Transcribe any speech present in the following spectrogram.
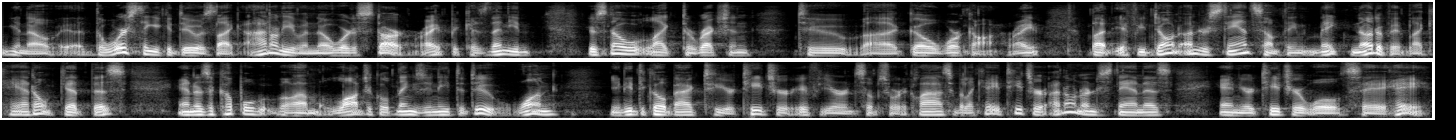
you know, uh, the worst thing you could do is like, I don't even know where to start, right? Because then you, there's no like direction to uh, go work on, right? But if you don't understand something, make note of it. Like, hey, I don't get this. And there's a couple um, logical things you need to do. One, you need to go back to your teacher if you're in some sort of class and be like, hey, teacher, I don't understand this. And your teacher will say, hey,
